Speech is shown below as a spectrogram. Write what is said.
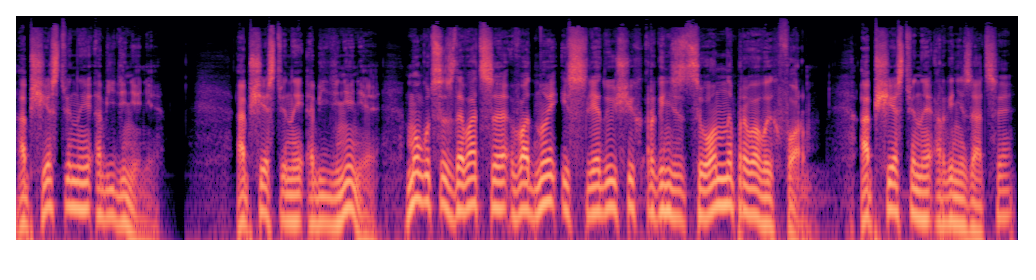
общественные объединения. Общественные объединения могут создаваться в одной из следующих организационно-правовых форм. Общественная организация,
